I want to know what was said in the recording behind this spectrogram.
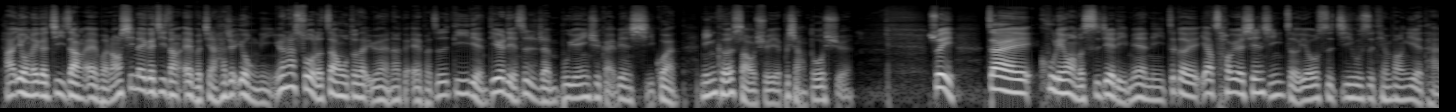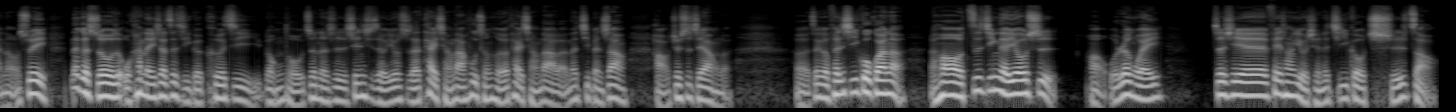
他用了一个记账 app，然后新的一个记账 app 进来，他就用你，因为他所有的账户都在原来那个 app，这是第一点。第二点是人不愿意去改变习惯，宁可少学也不想多学。所以在互联网的世界里面，你这个要超越先行者优势，几乎是天方夜谭哦。所以那个时候我看了一下这几个科技龙头，真的是先行者优势在太强大，护城河太强大了。那基本上好就是这样了。呃，这个分析过关了，然后资金的优势，好，我认为。这些非常有钱的机构迟早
